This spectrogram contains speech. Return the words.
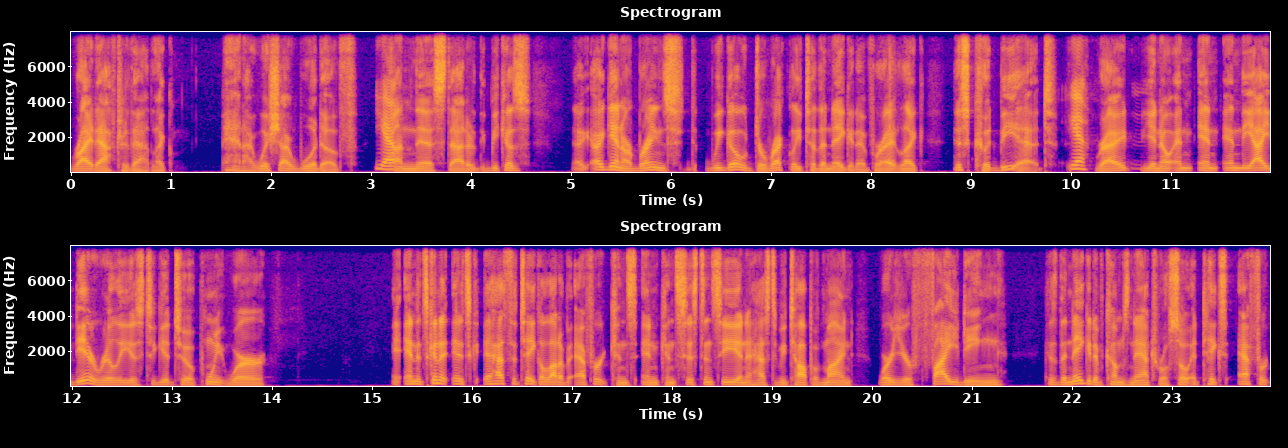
right after that? Like, man, I wish I would have Yeah. done this, that, or because again, our brains we go directly to the negative, right? Like this could be it, Yeah. right? You know, and and and the idea really is to get to a point where, and it's gonna it's it has to take a lot of effort cons- and consistency, and it has to be top of mind where you're fighting. Because the negative comes natural, so it takes effort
